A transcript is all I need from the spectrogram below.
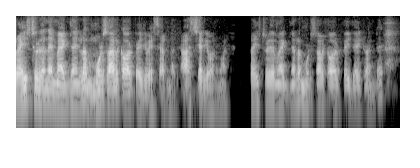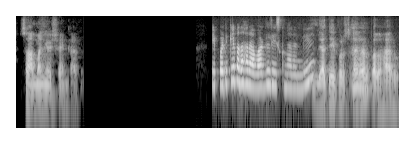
రైస్ టుడే అనే మ్యాగజైన్లో మూడు సార్లు కవర్ పేజ్ వేశారు నాది ఆశ్చర్యం అనమాట రైస్ టుడే మ్యాగజైన్లో మూడు సార్లు కవర్ పేజ్ వేయటం అంటే సామాన్య విషయం కాదు. ఇప్పటికే పదహారు అవార్డులు తీసుకున్నారండి. జాతీయ పురస్కారాలు. పదహారు.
